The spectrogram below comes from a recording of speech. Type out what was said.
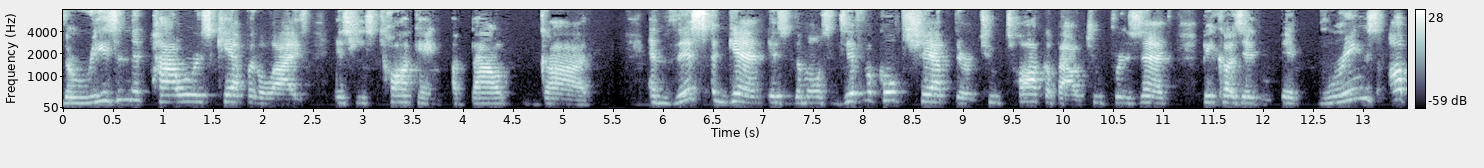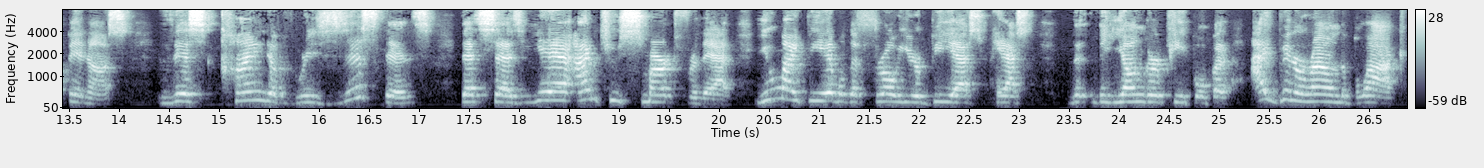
The reason that power is capitalized is he's talking about God. And this, again, is the most difficult chapter to talk about, to present, because it, it brings up in us this kind of resistance that says, Yeah, I'm too smart for that. You might be able to throw your BS past the, the younger people, but I've been around the block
